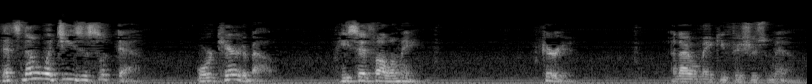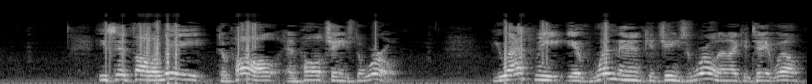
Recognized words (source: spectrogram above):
That's not what Jesus looked at or cared about. He said, follow me. Period. And I will make you fishers of men. He said, follow me to Paul, and Paul changed the world. You ask me if one man can change the world, and I can tell you, well,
